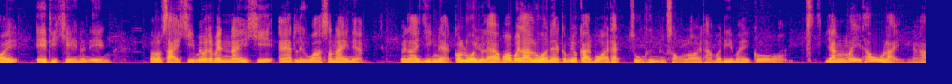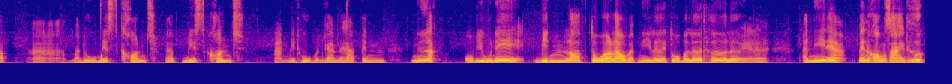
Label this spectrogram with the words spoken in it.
200 ATK นั่นเองสำหรับสายคีไม่ว่าจะเป็นไนท์คีแอดหรือว่าสไนเนี่ย เวลายิงเนี่ยก็รัวอยู่แล้ว เพราะเวลารัวเนี่ยก็มีโอกาสบวกแอ t แทกสูงขึ้นถึง 200 ถามว่าดีไหมก็ยังไม่เท่าไหร่นะครับามาดู Miss Conch นะครับ Miss Conch อ่านไม่ถูกเหมือนกันนะครับ เป็นเงือกโอบิวเน่บินรอบตัวเราแบบนี้เลยตัวเบลเลอร์เทอร์เลยนะอันนี้เนี่ยเป็นของสายถึก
